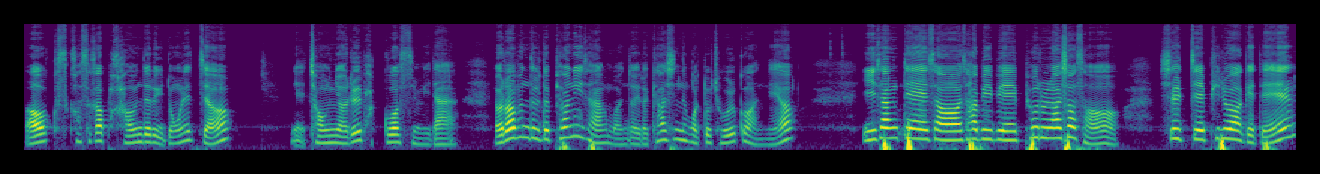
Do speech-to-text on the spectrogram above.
마우스 커서가 가운데로 이동을 했죠. 네, 정렬을 바꾸었습니다. 여러분들도 편의상 먼저 이렇게 하시는 것도 좋을 것 같네요. 이 상태에서 삽입에 표를 하셔서 실제 필요하게 될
